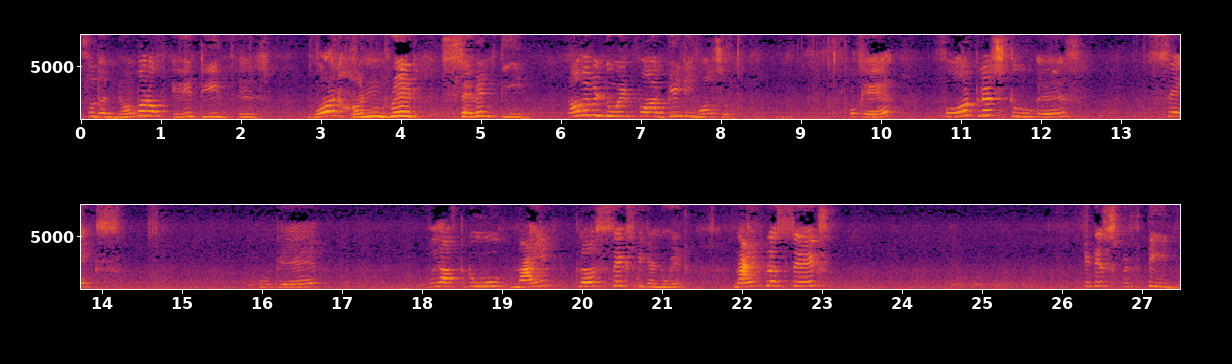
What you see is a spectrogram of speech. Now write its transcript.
So the number of 18 is 117. Now we will do it for B team also. Okay. 4 plus 2 is 6. Okay. We have to do 9 plus 6 we can do it. 9 plus 6 it is 15.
